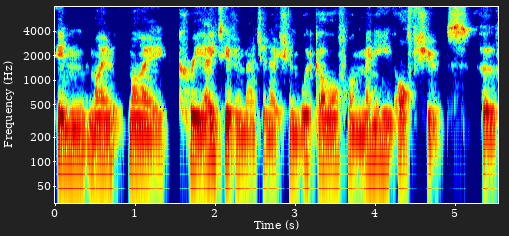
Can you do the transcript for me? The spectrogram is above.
in my my creative imagination would go off on many offshoots of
